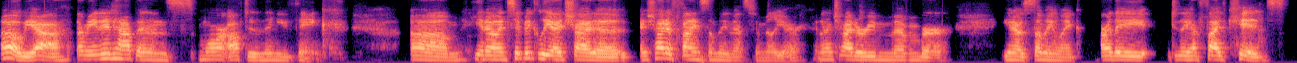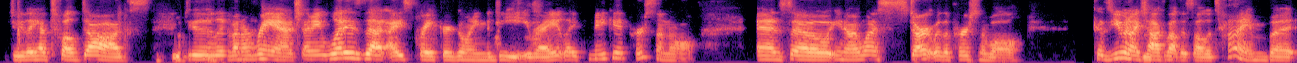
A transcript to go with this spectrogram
Oh yeah. I mean, it happens more often than you think. Um, you know, and typically I try to I try to find something that's familiar and I try to remember, you know, something like are they do they have five kids? Do they have 12 dogs? Do they live on a ranch? I mean, what is that icebreaker going to be, right? Like make it personal. And so, you know, I want to start with a personable because you and I talk about this all the time, but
